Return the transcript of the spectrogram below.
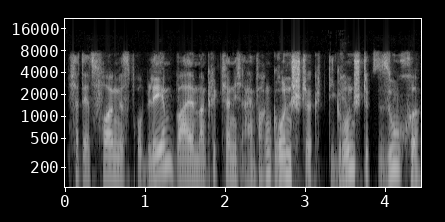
ich hatte jetzt folgendes Problem, weil man kriegt ja nicht einfach ein Grundstück. Die Grundstückssuche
